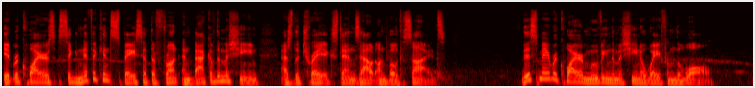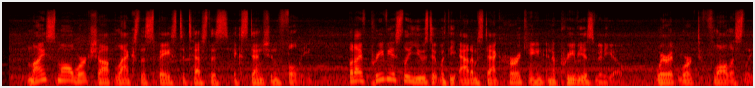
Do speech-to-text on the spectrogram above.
it requires significant space at the front and back of the machine as the tray extends out on both sides. This may require moving the machine away from the wall. My small workshop lacks the space to test this extension fully, but I've previously used it with the AtomStack Hurricane in a previous video, where it worked flawlessly.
